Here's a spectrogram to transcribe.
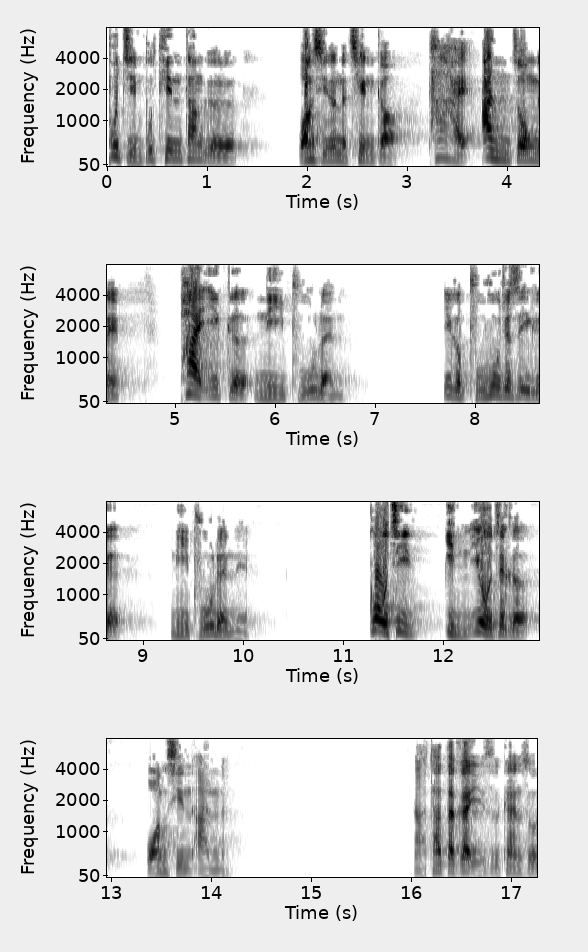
不仅不听他个王行安的劝告，他还暗中呢派一个女仆人，一个仆妇就是一个。女仆人呢，过去引诱这个王行安呢，啊，他大概也是看说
